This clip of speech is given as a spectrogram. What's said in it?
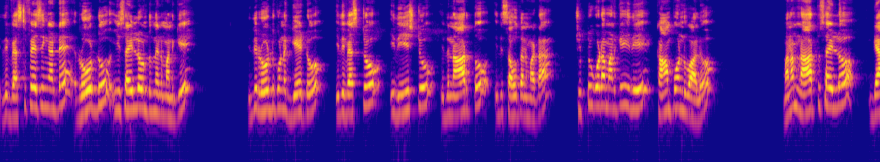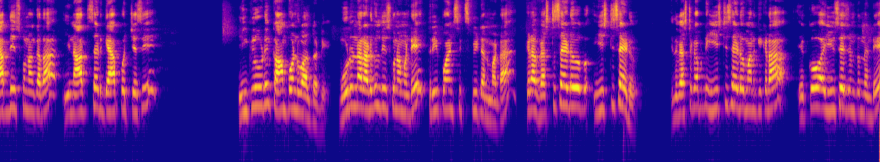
ఇది వెస్ట్ ఫేసింగ్ అంటే రోడ్డు ఈ సైడ్లో ఉంటుందండి మనకి. ఇది రోడ్డుకున్న గేటు ఇది వెస్ట్ ఇది ఈస్ట్ ఇది నార్త్ ఇది సౌత్ అనమాట చుట్టూ కూడా మనకి ఇది కాంపౌండ్ వాల్ మనం నార్త్ సైడ్లో గ్యాప్ తీసుకున్నాం కదా ఈ నార్త్ సైడ్ గ్యాప్ వచ్చేసి ఇంక్లూడింగ్ కాంపౌండ్ వాల్ తోటి. మూడున్నర అడుగులు తీసుకున్నామండి త్రీ పాయింట్ సిక్స్ ఫీట్ అనమాట ఇక్కడ వెస్ట్ సైడ్ ఈస్ట్ సైడ్ ఇది వెస్ట్ కాబట్టి ఈస్ట్ సైడ్ మనకి ఇక్కడ ఎక్కువ యూసేజ్ ఉంటుందండి.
